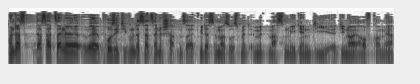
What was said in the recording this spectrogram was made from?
Und das, das hat seine äh, positiven, das hat seine Schattenseiten, wie das immer so ist mit, mit Massenmedien, die, die neu aufkommen. Ja.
